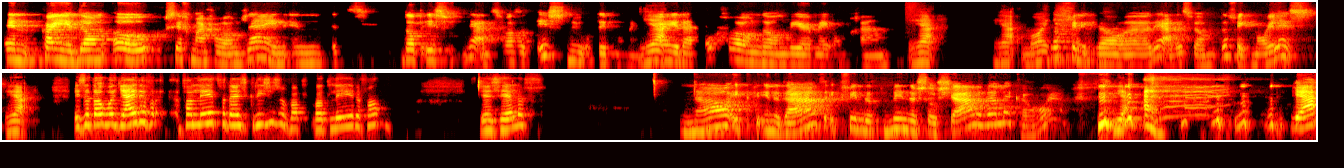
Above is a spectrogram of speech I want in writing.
En kan je dan ook, zeg maar, gewoon zijn. En het, dat is, ja, dat is wat het is nu op dit moment. Ja. Kan je daar ook gewoon dan weer mee omgaan. ja. Ja, mooi. Dat vind ik wel, eh, ja, dat, is wel, dat vind ik een mooie les. Ja. Is dat ook wat jij ervan leert van deze crisis? Of wat, wat leer je ervan? Jijzelf? Nou, ik, inderdaad, ik vind het minder sociale wel lekker hoor. Ja. ja?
